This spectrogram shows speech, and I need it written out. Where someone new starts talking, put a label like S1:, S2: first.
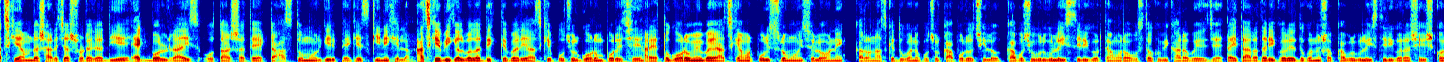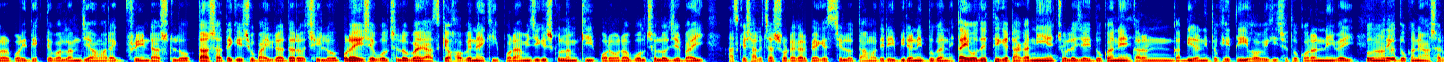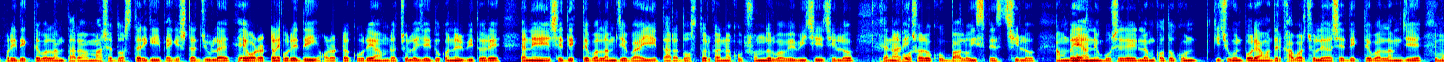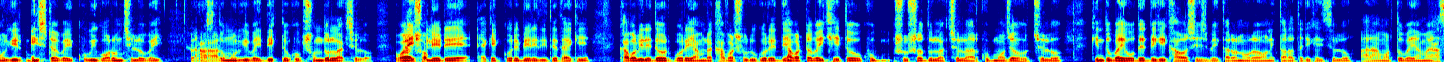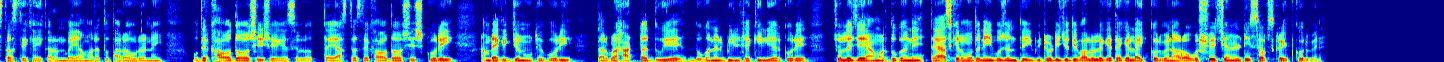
S1: আজকে আমরা সাড়ে চারশো টাকা দিয়ে এক বল রাইস ও তার সাথে একটা আস্ত মুরগির প্যাকেজ কিনে খেলাম। আজকে বিকালবেলা দেখতে পারি আজকে প্রচুর গরম পড়েছে। আর এত গরমে ভাই আজকে আমার পরিশ্রম হয়েছিল অনেক, কারণ আজকে দোকানে প্রচুর কাপড়ও ছিল। কাপড় চোপড়গুলো ইস্ত্রি করতে আমার অবস্থা খুবই খারাপ হয়ে যায়। তাই তাড়াতাড়ি করে দোকানে সব কাপড়গুলো ইস্ত্রি করা শেষ করার পরই দেখতে পারলাম যে আমার এক ফ্রেন্ড আসলো। তার সাথে কিছু ভাই ব্রাদারও ছিল। ওরা এসে বলছিল, ভাই, আজকে হবে নাকি? পরে আমি জিজ্ঞেস করলাম, কি? পরে ওরা বলছিল যে, ভাই, আজকে সাড়ে চারশো টাকার প্যাকেজ ছিল, তা আমাদের এই বিরিয়ানির দোকানে তাই ওদের থেকে টাকা নিয়ে চলে যাই দোকানে। কারণ বিরিয়ানি তো খেতেই হবে কিছু তো করার নেই ভাই। দোকানে আসার পরেই দেখতে পারলাম তারা মাসের দশ তারিখে এই প্যাকেজটা জুলাই। এই অর্ডারটা করে দেই। অর্ডারটা করে আমরা চলে যাই দোকানের ভিতরে। এখানে এসে দেখতে পারলাম যে ভাই তারা দস্তরখানা খুব সুন্দরভাবে বিছিয়েছিল। এখানে বসারও খুব ভালো স্পেস ছিল। আমরা এখানে বসে রইলাম কতক্ষণ? কিছুক্ষণ পরে আমাদের খাবার চলে আসে। দেখতে পারলাম যে মুরগির ডিশটা ভাই খুবই গরম ছিল ভাই। আস্ত মুরগি ভাই দেখতেও খুব সুন্দর লাগছিল। ভাই সব প্লেটে এক এক করে বেড়ে দিতে থাকি। খাবার বেড়ে দেওয়ার পরে আমরা খাবার শুরু করে দিই। খাবারটা ভাই খেতেও খুব সুস্বাদু লাগছিল আর খুব মজা হচ্ছিল। কিন্তু ভাই ওদের দেখে খাওয়া শেষ ভাই কারণ ওরা অনেক তাড়াতাড়ি খাইছিল। আর আমার তো ভাই আমার আস্তে আস্তে খাই কারণ ভাই আমার এত তাড়াহুড়া নেই। ওদের খাওয়া দাওয়া শেষ হয়ে গেছিল। তাই আস্তে আস্তে খাওয়া দাওয়া শেষ করেই আমরা এক একজন উঠে পড়ি। তারপর হাটটা ধুয়ে দোকানের বিলটা ক্লিয়ার করে চলে যাই আমার দোকানে। তাই আজকের মতন এই পর্যন্তই। ভিডিওটি যদি ভালো লেগে থাকে লাইক করবেন আর অবশ্যই চ্যানেলটি সাবস্ক্রাইব করবেন।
